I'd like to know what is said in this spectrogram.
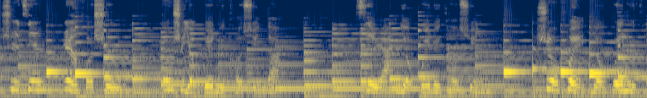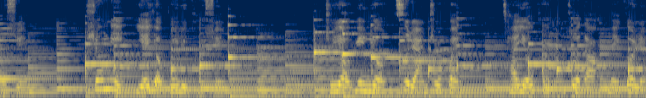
世间任何事物都是有规律可循的，自然有规律可循，社会有规律可循，生命也有规律可循。只有运用自然智慧，才有可能做到每个人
